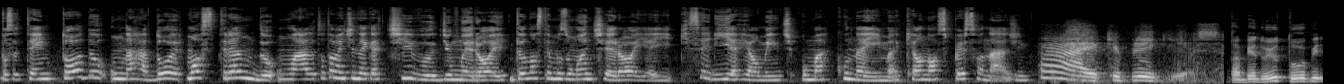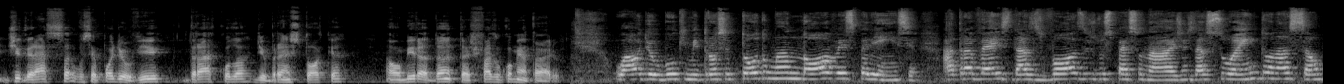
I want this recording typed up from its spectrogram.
você tem todo um narrador mostrando um lado totalmente negativo de um herói. Então nós temos um anti-herói aí, que seria realmente o Macunaíma, que é o nosso personagem. Ai, que preguiça. Também do YouTube, de graça, você pode ouvir Drácula de Bram Stoker. Almira Dantas faz um comentário. O audiobook me trouxe toda uma nova experiência, através das vozes dos personagens, da sua entonação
